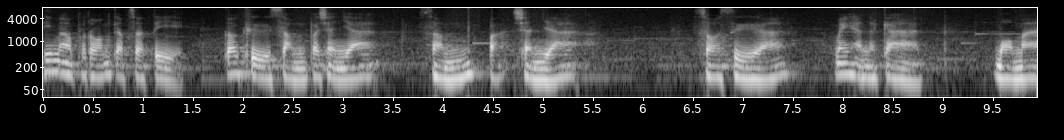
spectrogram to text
ที่มาพร้อมกับสติ ก็คือสัมปชัญญะ สัมปชัญญะซอเสือ ไม่หันอากาศ หมอม้า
